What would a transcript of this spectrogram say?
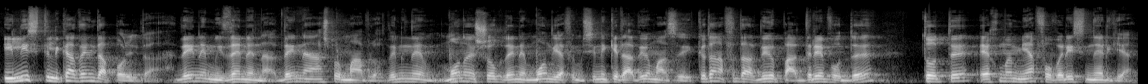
η λύση τελικά δεν είναι απόλυτα. Δεν είναι 0-1, δεν είναι άσπρο-μαύρο, δεν είναι μόνο e-shop, δεν είναι μόνο διαφήμιση, είναι και τα δύο μαζί. Και όταν αυτά τα δύο παντρεύονται, τότε έχουμε μια φοβερή συνέργεια.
